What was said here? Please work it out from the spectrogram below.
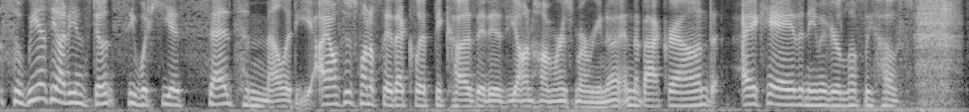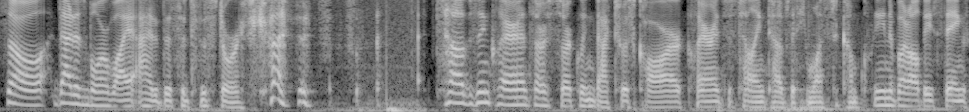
So we as the audience don't see what he has said to Melody. I also just want to play that clip because it is Jan Hammer's Marina in the background, aka the name of your lovely host. So that is more why I added this into the story because Tubbs and Clarence are circling back to his car. Clarence is telling Tubbs that he wants to come clean about all these things.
